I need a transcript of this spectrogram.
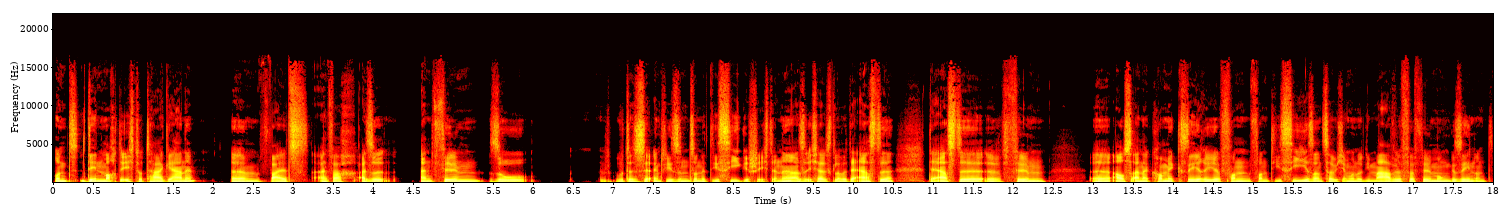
und den mochte ich total gerne, ähm, weil es einfach, also ein Film so gut, das ist ja irgendwie so, so eine DC-Geschichte, ne? Also ich, ich glaube, der erste, der erste äh, Film äh, aus einer Comic-Serie von, von DC, sonst habe ich immer nur die Marvel-Verfilmungen gesehen und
